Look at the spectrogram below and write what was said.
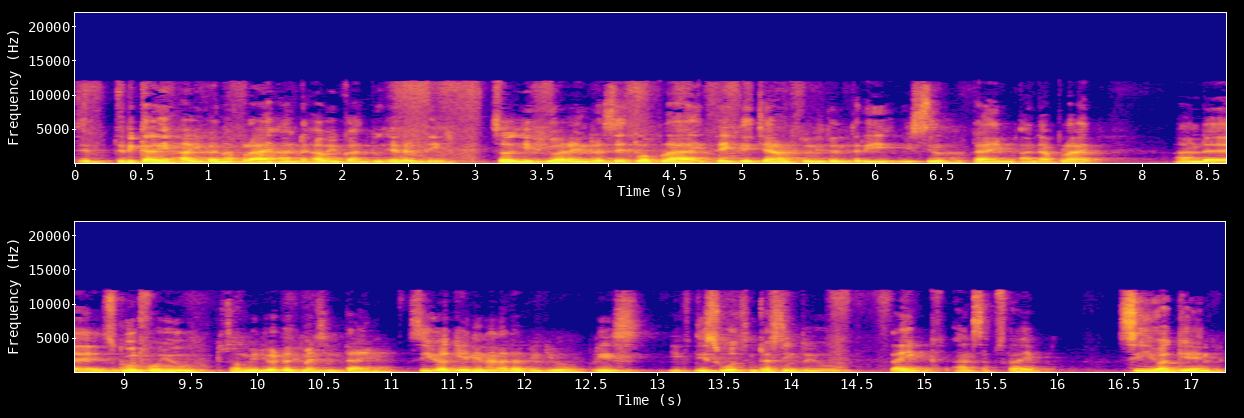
typically how you can apply and how you can do everything. So if you are interested to apply take the chance 2023 we still have time and apply. And uh, it's good for you to submit your documents in time. See you again in another video. Please if this was interesting to you like and subscribe. See you again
